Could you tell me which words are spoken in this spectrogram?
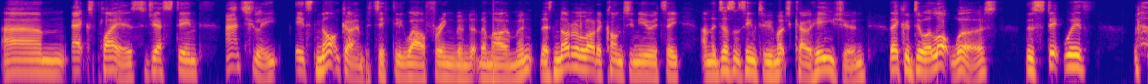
um, ex players, suggesting actually it's not going particularly well for England at the moment. There's not a lot of continuity and there doesn't seem to be much cohesion. They could do a lot worse than stick with.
